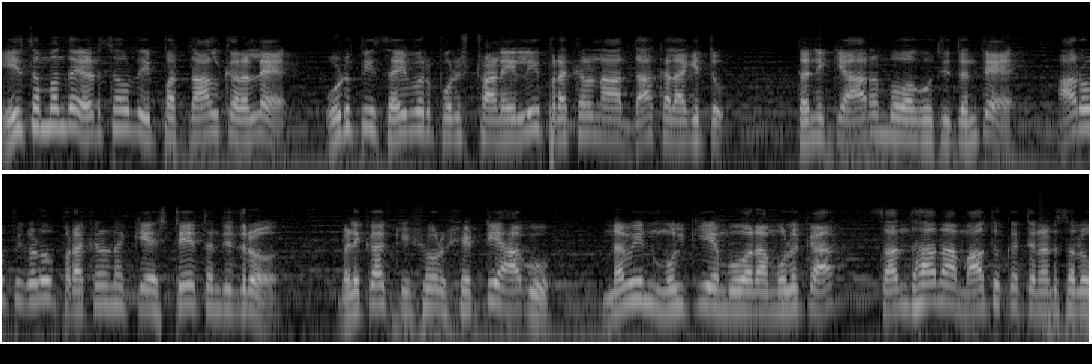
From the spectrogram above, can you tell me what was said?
ಈ ಸಂಬಂಧ ಎರಡ್ ಸಾವಿರದ ಇಪ್ಪತ್ನಾಲ್ಕರಲ್ಲೇ ಉಡುಪಿ ಸೈಬರ್ ಪೊಲೀಸ್ ಠಾಣೆಯಲ್ಲಿ ಪ್ರಕರಣ ದಾಖಲಾಗಿತ್ತು. ತನಿಖೆ ಆರಂಭವಾಗುತ್ತಿದ್ದಂತೆ ಆರೋಪಿಗಳು ಪ್ರಕರಣಕ್ಕೆ ಸ್ಟೇ ತಂದಿದ್ರು ಬಳಿಕ ಕಿಶೋರ್ ಶೆಟ್ಟಿ ಹಾಗೂ ನವೀನ್ ಮುಲ್ಕಿ ಎಂಬುವರ ಮೂಲಕ ಸಂಧಾನ ಮಾತುಕತೆ ನಡೆಸಲು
